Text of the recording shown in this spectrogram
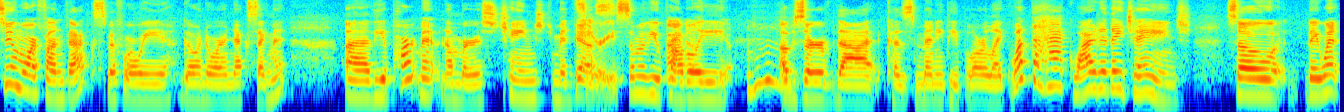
two more fun facts before we go into our next segment. Uh, the apartment numbers changed mid series. Yes. Some of you probably yeah. observed that because many people are like, what the heck? Why did they change? So, they went.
